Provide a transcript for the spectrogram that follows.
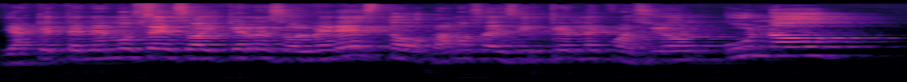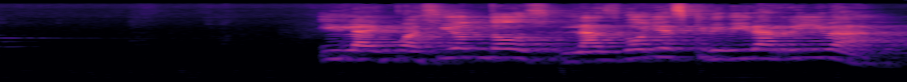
Ya que tenemos eso, hay que resolver esto. Vamos a decir que es la ecuación 1 y la ecuación 2. Las voy a escribir arriba.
